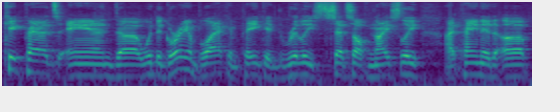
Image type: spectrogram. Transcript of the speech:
kick pads, and uh, with the gray and black and pink, it really sets off nicely. I painted up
